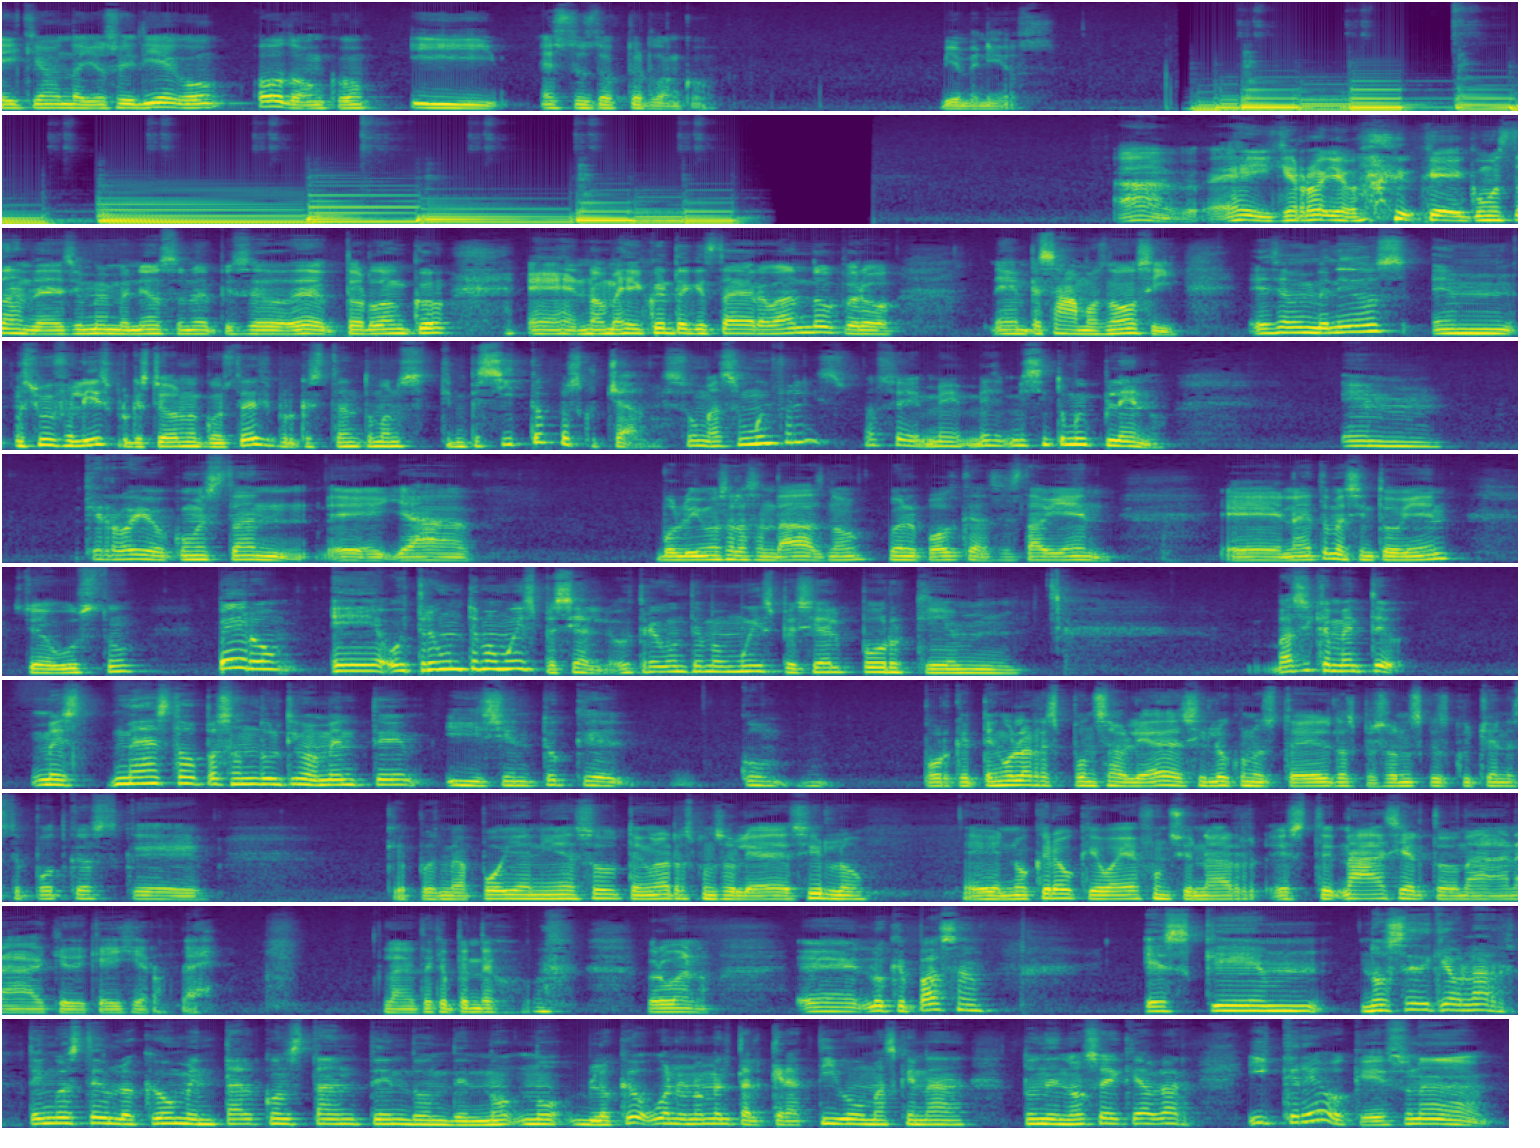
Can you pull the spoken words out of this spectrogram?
Hey, ¿qué onda? Yo soy Diego o Donko y esto es Doctor Donko. Bienvenidos. Ah, hey, qué rollo. ¿Cómo están? bienvenidos a un episodio de Doctor Donko. Eh, no me di cuenta que estaba grabando, pero empezamos, ¿no? Sí. bienvenidos. Em, estoy muy feliz porque estoy hablando con ustedes y porque están tomando ese tiempecito para escucharme. Eso muy feliz. No sé, me, siento muy pleno. Em, ¿Qué rollo? ¿Cómo están? Eh, ya volvimos a las andadas, ¿no? Con el podcast, está bien. Eh, la neta me siento bien, estoy a gusto. Pero eh, hoy traigo un tema muy especial. Hoy traigo un tema muy especial porque mm, básicamente me, me, ha estado pasando últimamente y siento que porque tengo la responsabilidad de decirlo con ustedes, las personas que escuchan este podcast, que, que pues me apoyan y eso, tengo la responsabilidad de decirlo. Eh, no creo que vaya a funcionar este... Nada, es cierto, nada, nada que, que dijeron. Eh, la neta, qué pendejo. Pero bueno, eh, lo que pasa es que mm, no sé de qué hablar. Tengo este bloqueo mental constante en donde no, no, bloqueo, bueno, no mental, creativo más que nada, donde no sé de qué hablar. Y creo que es una,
